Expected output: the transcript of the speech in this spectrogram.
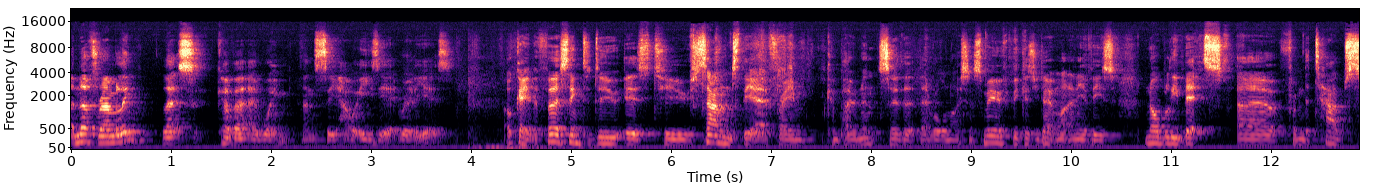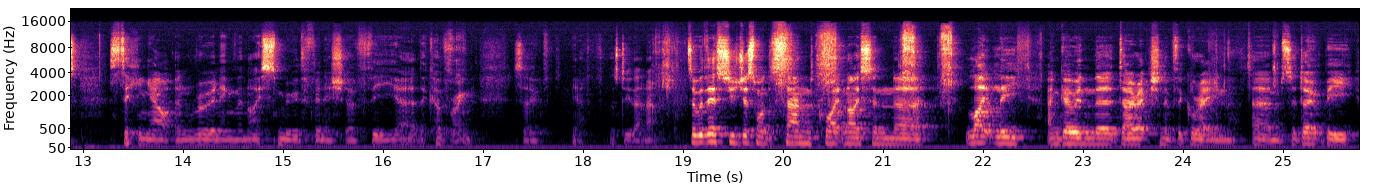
enough rambling, let's cover a wing and see how easy it really is. Okay, the first thing to do is to sand the airframe components so that they're all nice and smooth because you don't want any of these knobbly bits uh, from the tabs sticking out and ruining the nice smooth finish of the, uh, the covering. So yeah, let's do that now. So with this you just want to sand quite nice and uh, lightly and go in the direction of the grain. Um, so don't be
